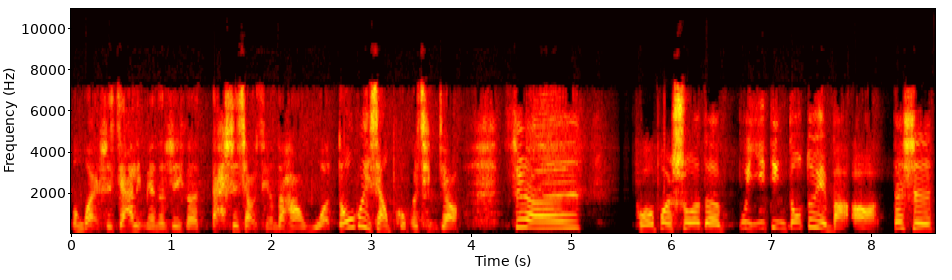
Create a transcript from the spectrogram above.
甭管是家里面的这个大事小情的哈，我都会向婆婆请教，虽然。婆婆说的不一定都对吧啊，但是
